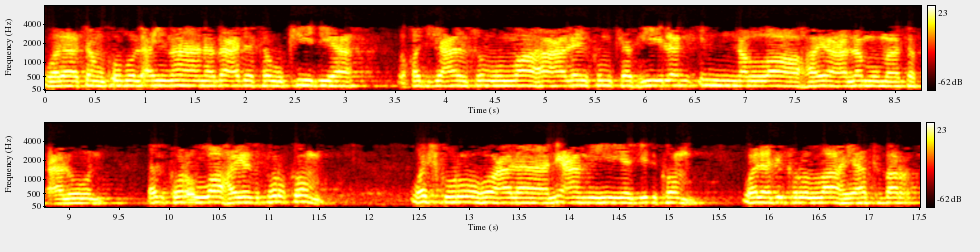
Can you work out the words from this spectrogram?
ولا تنقضوا الأيمان بعد توكيدها. وقد جعلتم الله عليكم كفيلا إن الله يعلم ما تفعلون. اذكروا الله يذكركم واشكروه على نعمه يزدكم ولذكر الله أكبر.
